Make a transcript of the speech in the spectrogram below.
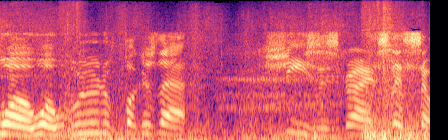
Whoa, whoa, what the fuck is that? Jesus Christ, that's so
